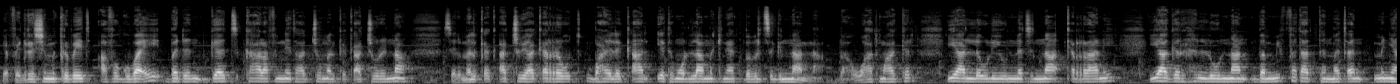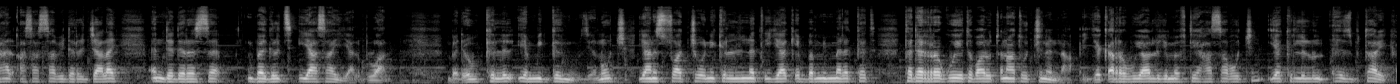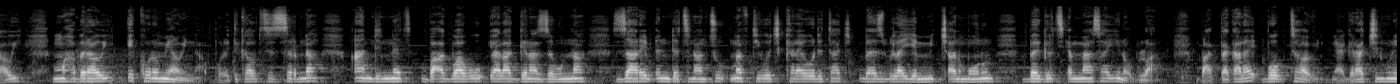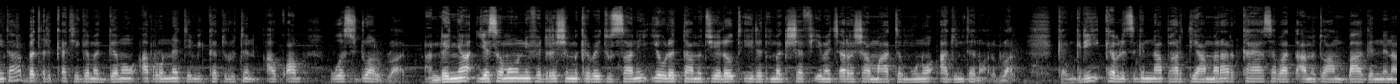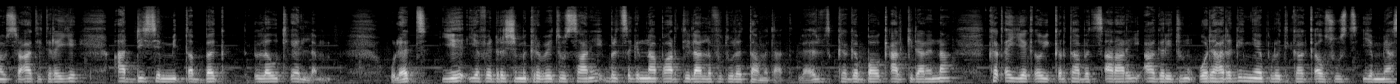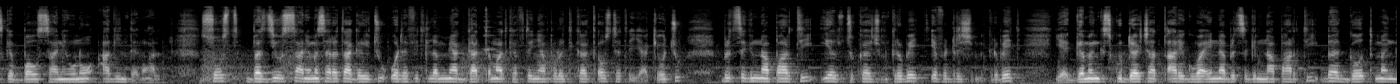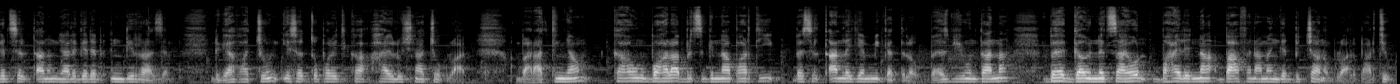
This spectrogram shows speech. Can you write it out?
የፌዴሬሽን ምክር ቤት አፈ ጉባኤ በድንገት ከኃላፊነታቸው መልቀቃቸውንና ስለ መልቀቃቸው ያቀረቡት በኃይለ ቃል የተሞላ ምክንያት በብልጽግናና በህወሓት መካከል ያለው ልዩነትና ቅራኔ የአገር ህልውናን በሚፈታተን መጠን ምን ያህል አሳሳቢ ደረጃ ላይ እንደደረሰ በግልጽ ያሳያል ብሏል። በደቡብ ክልል የሚገኙ ዜኖች ያነሷቸውን የክልልነት ጥያቄ በሚመለከት ተደረጉ የተባሉ ጥናቶችንና እየቀረቡ ያሉ የመፍትሄ ሀሳቦችን የክልሉን ህዝብ ታሪካዊ፣ ማህበራዊ፣ ኢኮኖሚያዊና ፖለቲካዊ ትስስርና አንድነት በአግባቡ ያላገናዘቡና ዛሬም እንደ ትናንቱ መፍትሄዎች ከላይ ወደ ታች በህዝብ ላይ የሚጫኑ መሆኑን በግልጽ የሚያሳይ ነው ብሏል። በአጠቃላይ በወቅታዊ የሀገራችን ሁኔታ በጥልቀት የገመገመው አብሮነት የሚከተሉትን አቋም ወስዷል ብሏል። አንደኛ የሰሞኑን የፌዴሬሽን ምክር ቤት ውሳኔ የሁለት ዓመቱ የለውጥ ሂደት መክሸፍ የመጨረሻ ማህተም ሆኖ አግኝተነዋል ብሏል። ከእንግዲህ ከብልጽግና ፓርቲ አመራር ከ27 ዓመቱ አምባገነናዊ ስርዓት የተለየ አዲስ የሚጠበቅ ለውጥ የለም። ሁለት ይህ የፌዴሬሽን ምክር ቤት ውሳኔ ብልጽግና ፓርቲ ላለፉት ሁለት ዓመታት ለህዝብ ከገባው ቃል ኪዳንና ከጠየቀው ይቅርታ በተጻራሪ አገሪቱን ወደ አደገኛ የፖለቲካ ቀውስ ውስጥ የሚያስገባ ውሳኔ ሆኖ አግኝተነዋል። ሶስት በዚህ ውሳኔ መሰረት አገሪቱ ወደፊት ለሚያጋጥማት ከፍተኛ ፖለቲካ ቀውስ ተጠያቂዎቹ ብልጽግና ፓርቲ፣ የህዝብ ተወካዮች ምክር ቤት፣ የፌዴሬሽን ምክር ቤት፣ የህገ መንግስት ጉዳዮች አጣሪ ጉባኤና ብልጽግና ፓርቲ በህገወጥ መንገድ ስልጣኑን ያለገደብ እንዲራዘም ድጋፋቸውን የሰጡ ፖለቲካ ኃይሎች ናቸው ብለዋል። các nhóm ከአሁኑ በኋላ ብልጽግና ፓርቲ በስልጣን ላይ የሚቀጥለው በህዝብ ይሁንታና በህጋዊነት ሳይሆን በኃይልና በአፈና መንገድ ብቻ ነው ብለዋል ፓርቲው።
